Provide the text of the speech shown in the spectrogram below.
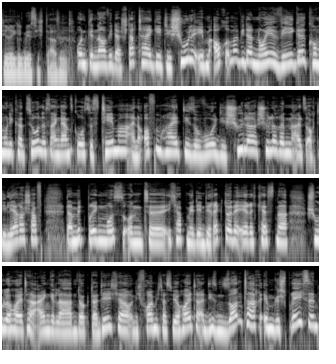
die regelmäßig da sind. Und genau wie der Stadtteil geht die Schule eben auch immer wieder neue Wege. Kommunikation ist ein ganz großes Thema, eine Offenheit, die sowohl die Schüler, Schülerinnen als auch die Lehrerschaft da mitbringen muss. Und äh, ich habe mir den Direktor der Erich Kästner Schule heute eingeladen, Dr. Dilcher. Und ich freue mich, dass wir heute an diesem Sonntag im Gespräch sind.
